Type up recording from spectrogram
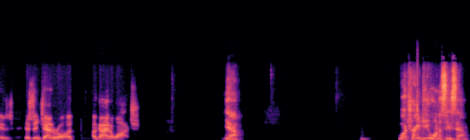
is just in general a, a guy to watch. Yeah. What trade do you want to see, Sam?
